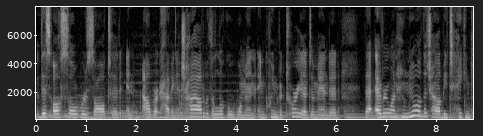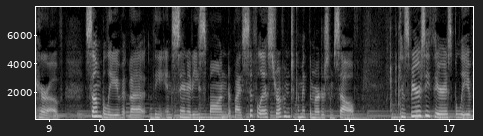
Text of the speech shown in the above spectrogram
this also resulted in Albert having a child with a local woman, and Queen Victoria demanded that everyone who knew of the child be taken care of. Some believe that the insanity spawned by syphilis drove him to commit the murders himself. Conspiracy theorists believe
